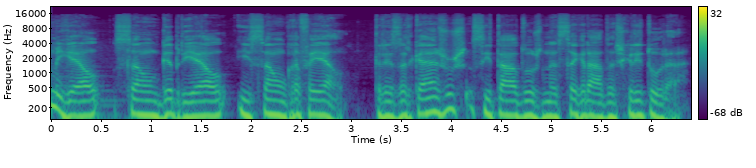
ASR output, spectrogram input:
Miguel, São Gabriel e São Rafael, três arcanjos citados na Sagrada Escritura.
